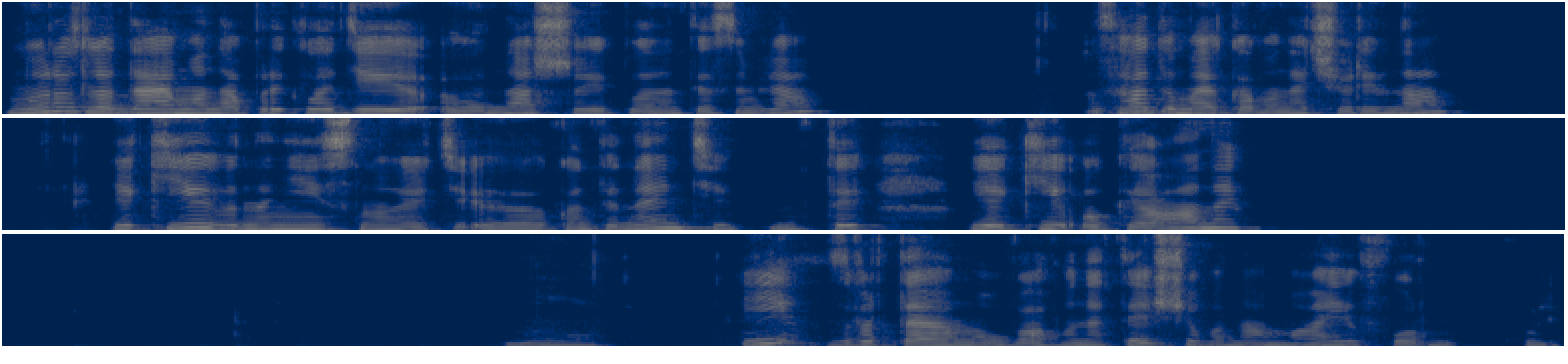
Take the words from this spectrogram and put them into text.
ми розглядаємо на прикладі нашої планети Земля. Згадуємо, яка вона чарівна, які на ній існують континенти, які океани. І звертаємо увагу на те, що вона має форму кулі.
